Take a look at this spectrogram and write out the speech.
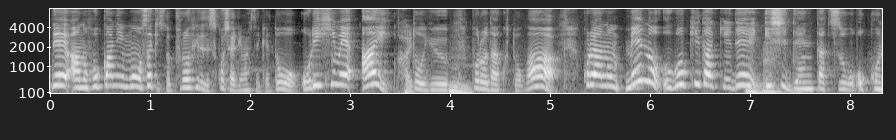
であの他にもさっきちょっとプロフィールで少しありましたけど織姫愛はい。といううん。プロダクトが、これあの目の動きだけで意思伝達を行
